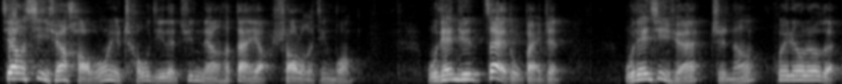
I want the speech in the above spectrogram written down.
将信玄好不容易筹集的军粮和弹药烧了个精光。武田军再度败阵，武田信玄只能灰溜溜的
